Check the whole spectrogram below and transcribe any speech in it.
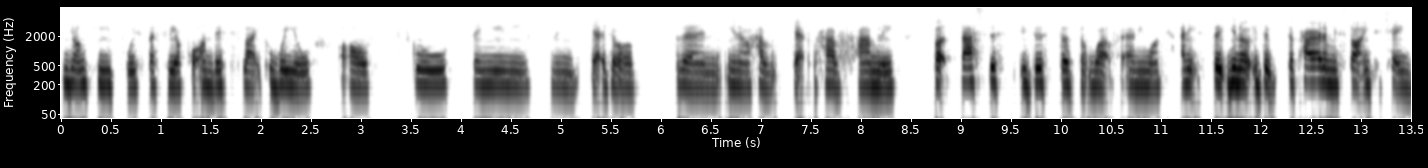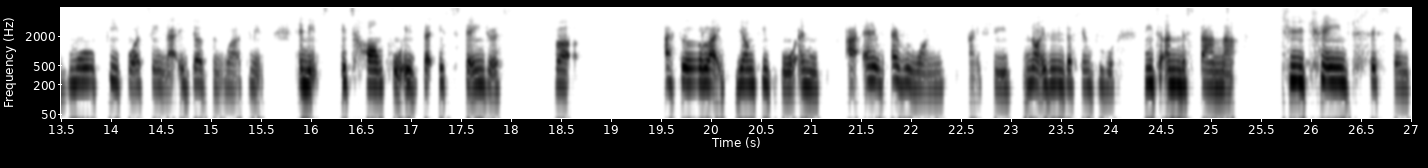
young people, especially, are put on this like wheel of school, then uni, then get a job, then you know have get have family, but that's just it just doesn't work for anyone. And it's the you know the, the paradigm is starting to change. More people are seeing that it doesn't work and it's and it's it's harmful it, that it's dangerous. But i feel like young people and everyone actually not even just young people need to understand that to change systems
